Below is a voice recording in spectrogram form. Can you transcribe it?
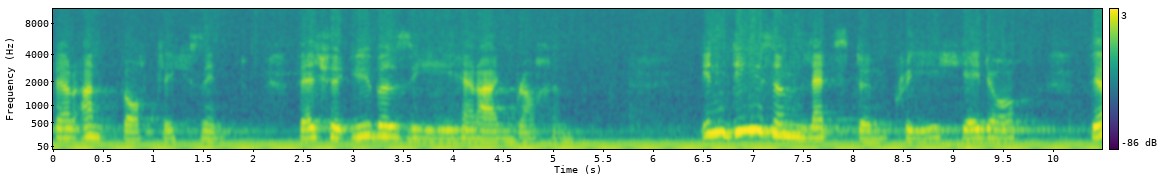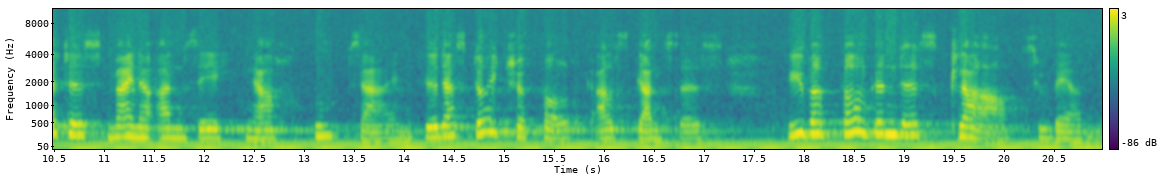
verantwortlich sind, welche über sie hereinbrachen. In diesem letzten Krieg jedoch wird es meiner Ansicht nach gut sein, für das deutsche Volk als Ganzes über Folgendes klar zu werden.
